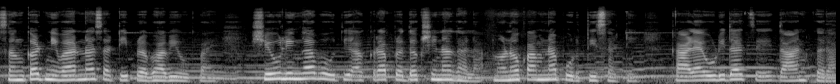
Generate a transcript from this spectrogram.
संकट निवारणासाठी प्रभावी उपाय. शिवलिंगाभोवती अकरा प्रदक्षिणा घाला मनोकामना पूर्तीसाठी. काळ्या उडीदाचे दान करा.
